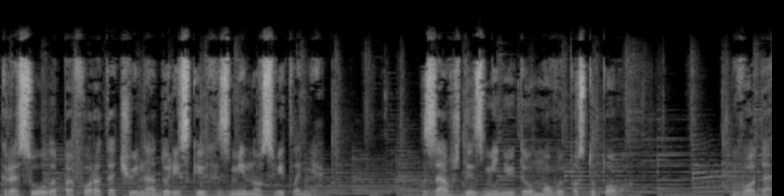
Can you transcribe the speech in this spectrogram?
Кресула пефората чуйна до різких змін освітлення. Завжди змінюйте умови поступово. Вода.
